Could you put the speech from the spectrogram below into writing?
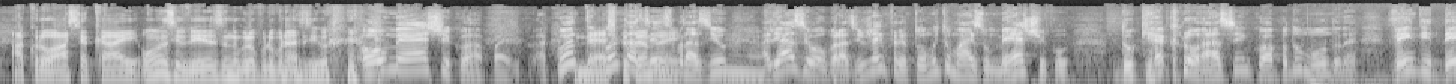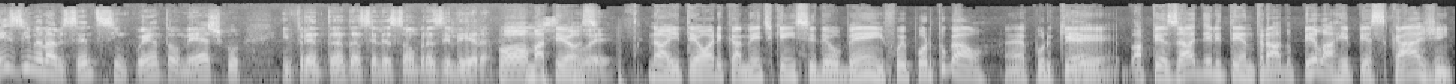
a Croácia cai 11 vezes no grupo do Brasil. Ou o México, rapaz. Quanta, México quantas também. vezes o Brasil. Hum. Aliás, o Brasil já enfrentou muito mais o México do que a Croácia em Copa do Mundo, né? Vem de desde 1950 o México enfrentando a seleção brasileira. Ô, Matheus. Não, e teoricamente quem se deu bem foi Portugal, né? Porque é. apesar dele ter entrado pela repescagem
